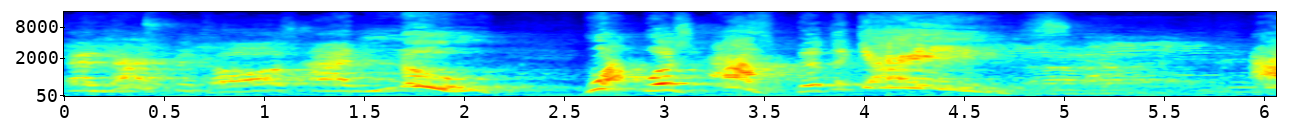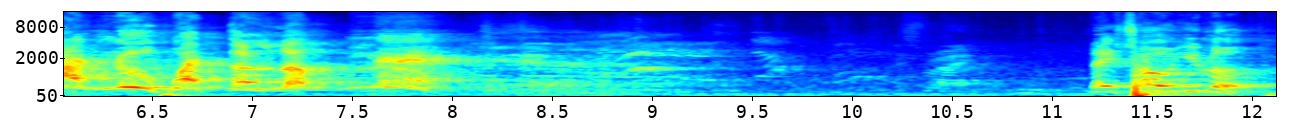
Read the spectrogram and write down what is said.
And that's because I knew what was after the gaze. I knew what the look meant. They told you, look,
